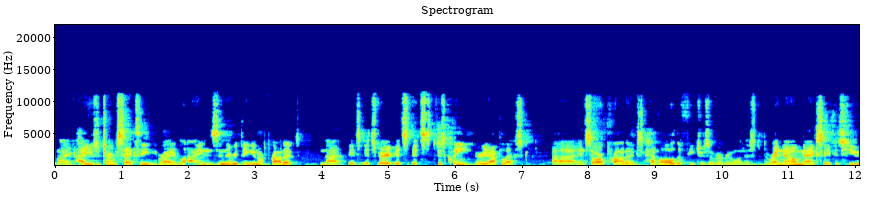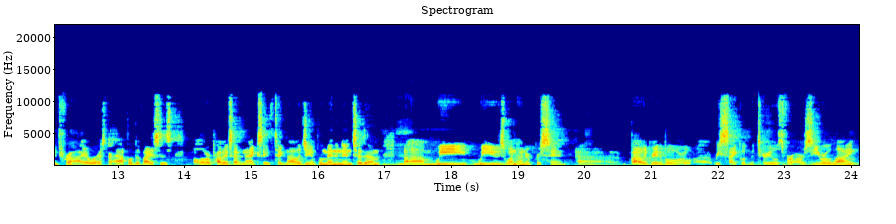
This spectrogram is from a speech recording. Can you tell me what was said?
like I use the term sexy, right, lines and everything in our product. Not it's it's very it's it's just clean, very Apple esque. Uh, and so our products have all the features of everyone. There's, right now, MagSafe is huge for iOS or Apple devices. All of our products have MagSafe technology implemented into them. Mm-hmm. Um, we we use 100% uh, biodegradable or uh, recycled materials for our Zero line.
